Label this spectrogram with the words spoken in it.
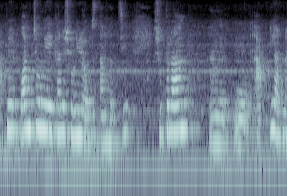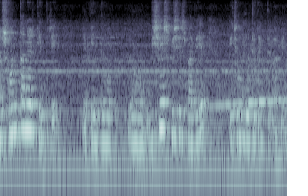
আপনার পঞ্চমে এখানে শনির অবস্থান হচ্ছে। সুতরাং আপনি আপনার সন্তানের ক্ষেত্রে কিন্তু বিশেষ, বিশেষভাবে কিছু উন্নতি দেখতে পাবেন।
